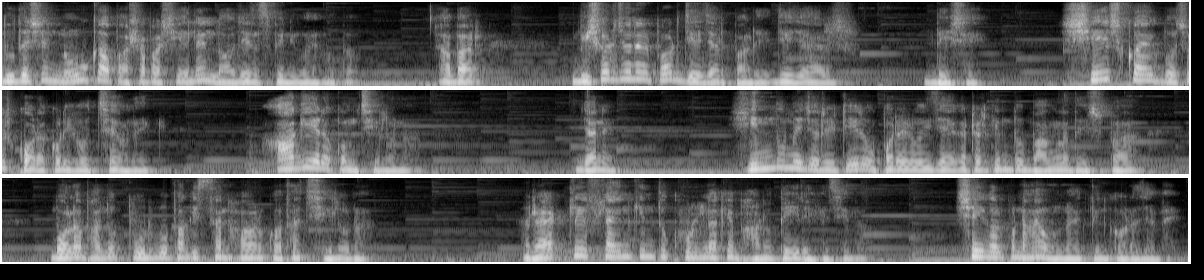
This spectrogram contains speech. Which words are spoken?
দুদেশের নৌকা পাশাপাশি এলে লজেন্স বিনিময় হতো। আবার বিসর্জনের পর যে যার পারে, যে যার দেশে। শেষ কয়েক বছর কড়াকড়ি হচ্ছে অনেক। আগে এরকম ছিল না। জানেন, হিন্দু মেজরিটির ওপারের ওই জায়গাটার কিন্তু বাংলাদেশ বা বলা ভালো পূর্ব পাকিস্তান হওয়ার কথা ছিল না। র্যাডক্লিফ লাইন কিন্তু খুলনাকে ভারতেই রেখেছিল। সেই গল্প না হয় অন্য একদিন করা যাবে।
